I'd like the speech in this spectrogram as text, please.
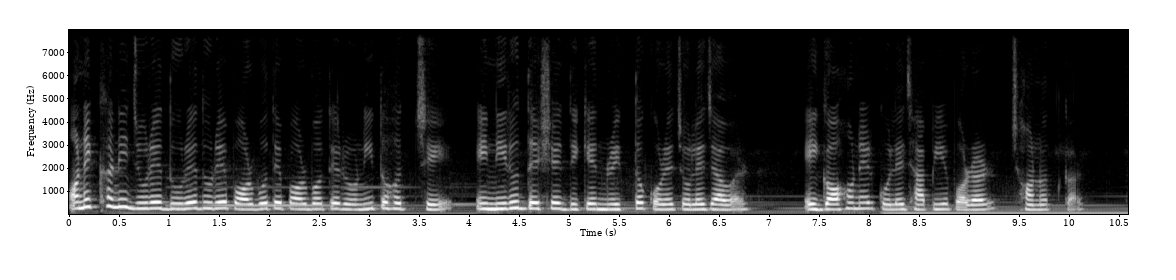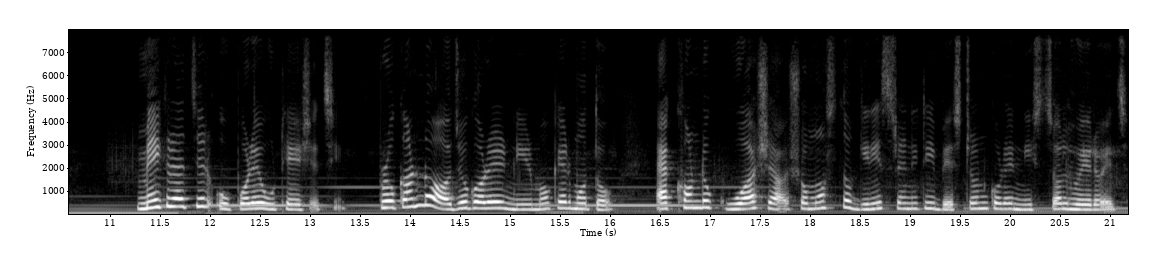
অনেকখানি জুড়ে দূরে দূরে পর্বতে পর্বতে রণিত হচ্ছে এই নিরুদ্দেশের দিকে নৃত্য করে চলে যাওয়ার, এই গহনের কোলে ঝাঁপিয়ে পড়ার ঝনৎকার মেঘরাজ্যের উপরে উঠে এসেছি। প্রকাণ্ড অজগরের নির্মকের মতো একখণ্ড কুয়াশা সমস্ত গিরিশ্রেণীটি বেষ্টন করে নিশ্চল হয়ে রয়েছে।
